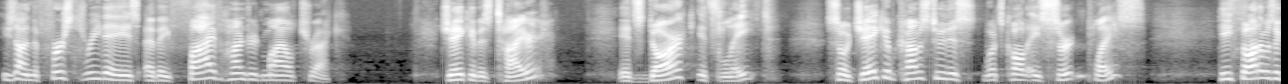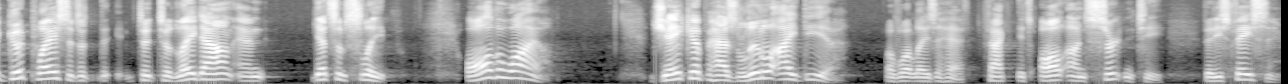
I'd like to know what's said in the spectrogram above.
he's on the first 3 days of a 500 mile trek. Jacob is tired. It's dark, it's late. So Jacob comes to this what's called a certain place. He thought it was a good place to, to, to lay down and get some sleep. All the while, Jacob has little idea of what lays ahead. In fact, it's all uncertainty that he's facing.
